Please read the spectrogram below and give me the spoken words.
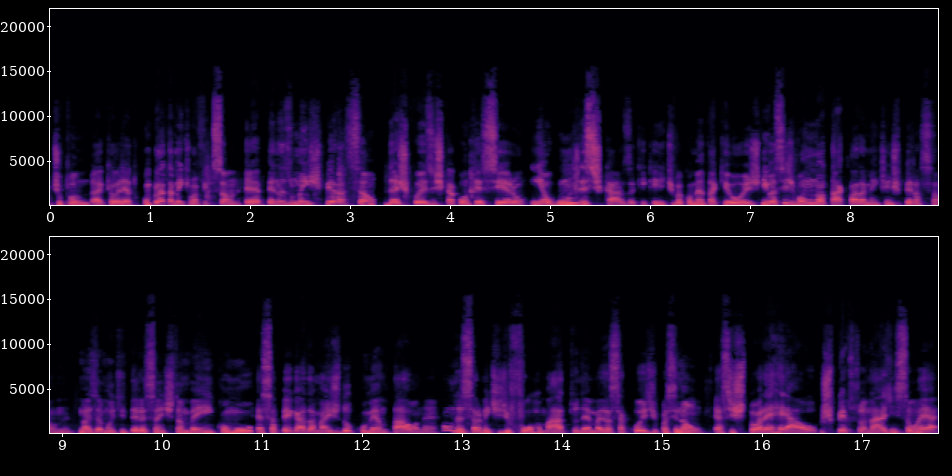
tipo, aquilo ali é completamente uma ficção, né? É apenas uma inspiração das coisas que aconteceram em alguns desses casos aqui que a gente vai comentar aqui hoje. E vocês vão notar claramente a inspiração, né? Mas é muito interessante também como essa pegada mais documental, né? Não necessariamente de formato, né? Mas essa coisa, tipo assim, não, essa história é real, os personagens são reais.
